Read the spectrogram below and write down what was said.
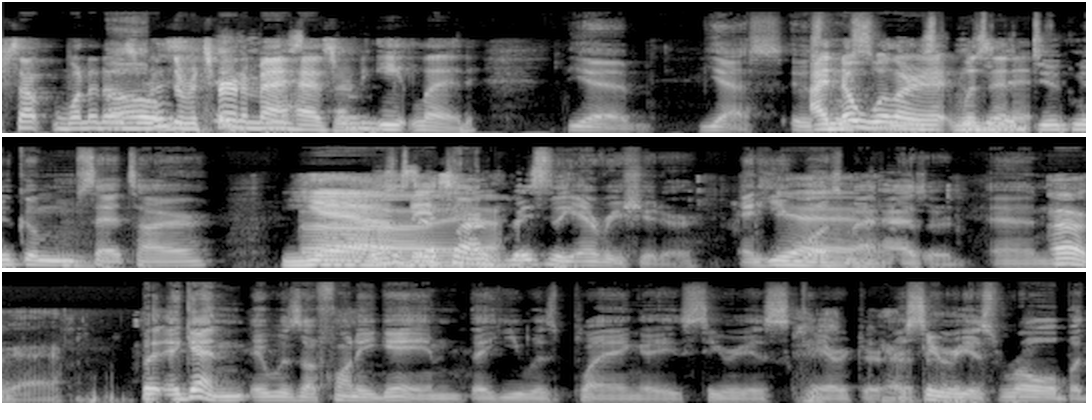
some one of those. Oh, the Return of Matt Hazard, um, Eat Lead. Yeah. Yes. It I know Will Arnett was in a it. Duke Nukem Mm. satire. Yeah, was Uh, yeah. basically every shooter, and he Yeah, was. Matt Hazard. And Okay, but again, it was a funny game that he was playing a serious character, character. a serious role, but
